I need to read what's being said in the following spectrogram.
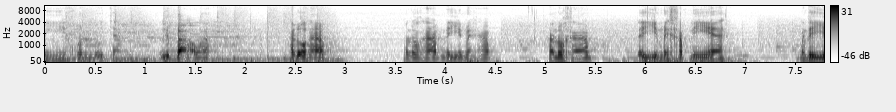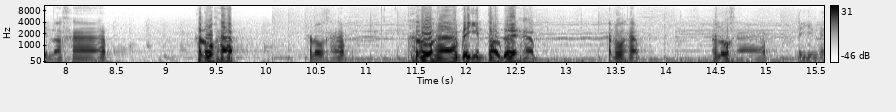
มีคนรู้จักหรือเปล่าวะฮัลโหลครับฮัลโหลครับ ได้ยินไหมครับฮัลโหลครับ ได้ยินไหมครับเนี่ยไม่ได้ยินเหรอครับฮัลโหลครับฮัลโหลครับฮัลโหลครับ ได้ยินตอบด้วยครับฮัลโหลครับฮัลโหลครับ ได้ยินไหม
